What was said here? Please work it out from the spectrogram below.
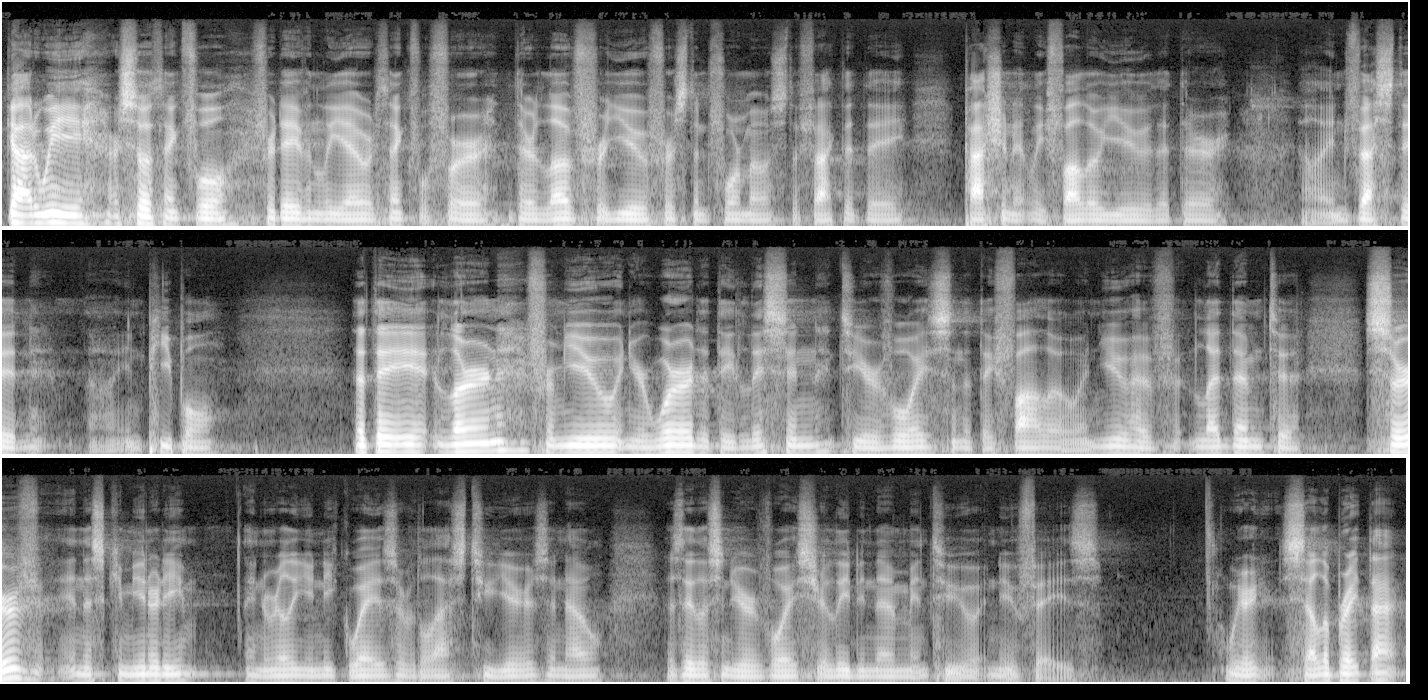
God, we are so thankful for Dave and Leah. We're thankful for their love for you, first and foremost, the fact that they passionately follow you, that they're uh, invested uh, in people, that they learn from you and your word, that they listen to your voice, and that they follow. And you have led them to serve in this community in really unique ways over the last two years. And now, as they listen to your voice, you're leading them into a new phase. We celebrate that.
